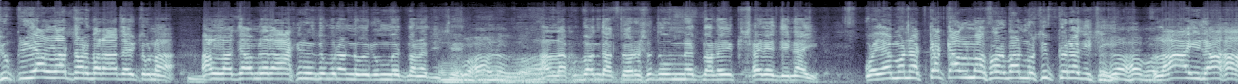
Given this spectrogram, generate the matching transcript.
শুক্রিয়া আল্লাহর দরবার আদায় হইতো না। আল্লাহ যে আমরা আখির নবীর উম্মত বানাই দিচ্ছে আল্লাহ বান্দা তোর শুধু বানাই ছেড়ে দি নাই। এমন একটা কালমা ফরমান নসিব করে দিছি। লা ইলাহা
